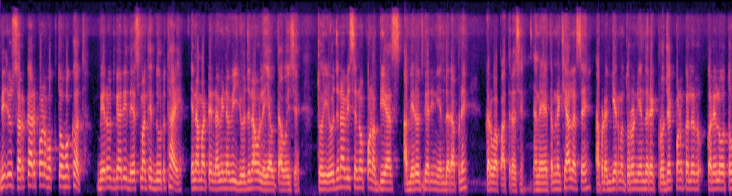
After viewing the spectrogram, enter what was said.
બીજું, સરકાર પણ વખતો વખત બેરોજગારી દેશમાંથી દૂર થાય એના માટે નવી નવી યોજનાઓ લઈ આવતા હોય છે. તો યોજના વિશેનો પણ અભ્યાસ આ બેરોજગારીની અંદર આપણે કરવા પાત્ર છે. અને તમને ખ્યાલ હશે, આપણે અગિયારમા ધોરણની અંદર એક પ્રોજેક્ટ પણ કરેલો હતો,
